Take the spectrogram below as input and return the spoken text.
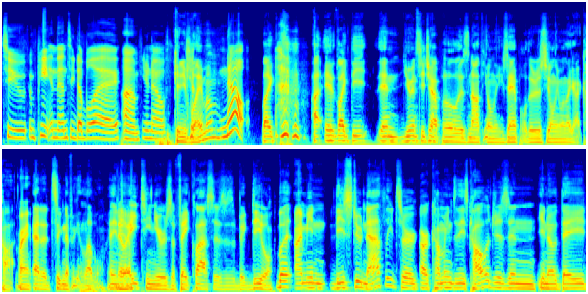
to compete in the NCAA. Um, you know, Can you blame them? no. Like, I, it, like the and UNC Chapel Hill is not the only example. They're just the only one that got caught Right. at a significant level. And, you know, Yeah. 18 years of fake classes is a big deal. But I mean, these student athletes are, are coming to these colleges, and you know they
